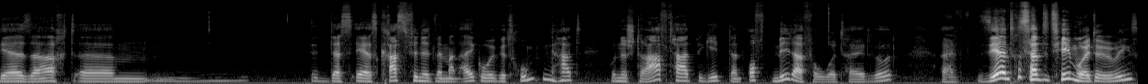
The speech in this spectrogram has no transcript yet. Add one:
der sagt, ähm, dass er es krass findet, wenn man Alkohol getrunken hat und eine Straftat begeht, dann oft milder verurteilt wird. Äh, sehr interessante Themen heute übrigens.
